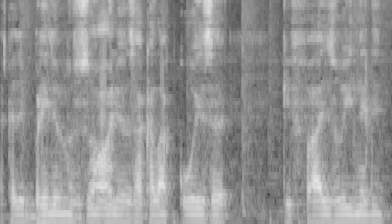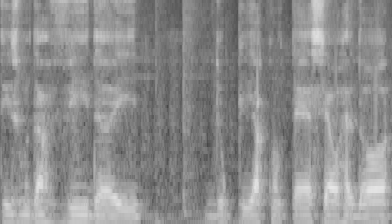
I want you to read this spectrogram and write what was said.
aquele brilho nos olhos, aquela coisa que faz o ineditismo da vida e do que acontece ao redor,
